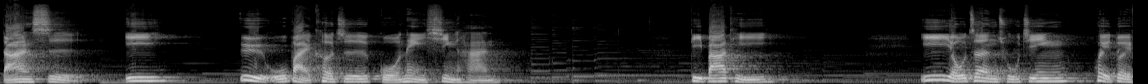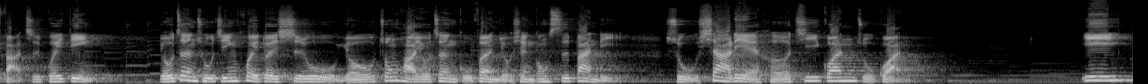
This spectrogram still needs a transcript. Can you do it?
答案是一，逾五百克之国内信函。第八题，依邮政储金汇兑法之规定，邮政储金汇兑事务由中华邮政股份有限公司办理，属下列何机关主管？一、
